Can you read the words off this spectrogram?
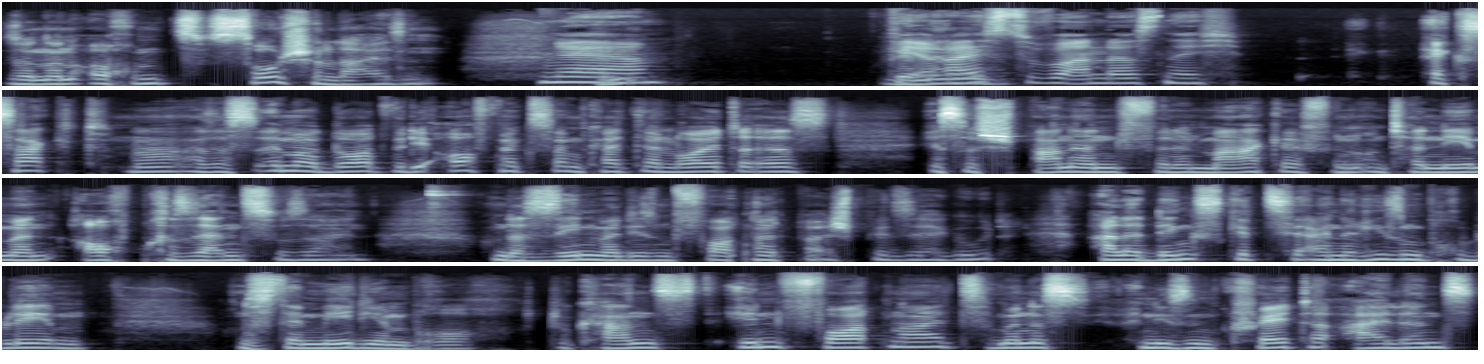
sondern auch um zu socialisen. Ja, die erreichst du woanders nicht. Exakt. Ne? Also es ist immer dort, wo die Aufmerksamkeit der Leute ist, ist es spannend für eine Marke, für ein Unternehmen auch präsent zu sein. Und das sehen wir in diesem Fortnite-Beispiel sehr gut. Allerdings gibt es hier ein Riesenproblem. Und das ist der Medienbruch. Du kannst in Fortnite, zumindest in diesen Creator Islands,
